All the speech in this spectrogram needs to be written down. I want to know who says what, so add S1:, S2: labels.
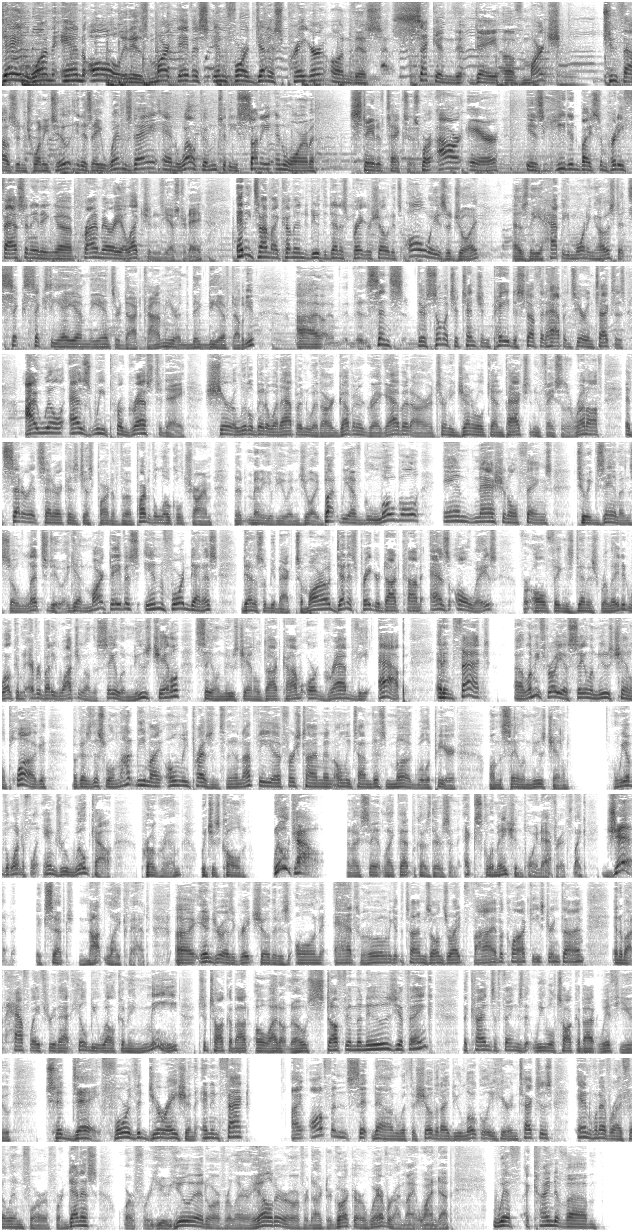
S1: day, one and all. It is Mark Davis in for Dennis Prager on this second day of March 2022. It is a Wednesday, and welcome to the sunny and warm state of Texas, where our air is heated by some pretty fascinating uh, primary elections yesterday. Anytime I come in to do the Dennis Prager show, and it's always a joy as the happy morning host at 660 a.m. theanswer.com here in the big DFW. Uh, since there's so much attention paid to stuff that happens here in Texas, I will, as we progress today, share a little bit of what happened with our governor, Greg Abbott, our attorney general, Ken Paxton, who faces a runoff, et cetera, et cetera, because just part of the part of the local charm that many of you enjoy. But we have global and national things to examine. So let's do. Again, Mark Davis in for Dennis. Dennis will be back tomorrow. DennisPrager.com, as always for all things Dennis related. Welcome to everybody watching on the Salem News Channel, salemnewschannel.com, or grab the app. And in fact, uh, let me throw you a Salem News Channel plug because this will not be my only presence. Not the uh, first time and only time this mug will appear on the Salem News Channel. We have the wonderful Andrew Wilkow program, which is called Wilkow. And I say it like that because there's an exclamation point after it. It's like Jeb except not like that. Uh, Andrew has a great show that is on at, oh, let me get the time zones right, 5 o'clock Eastern Time. And about halfway through that, he'll be welcoming me to talk about, oh, I don't know, stuff in the news, you think? The kinds of things that we will talk about with you today for the duration. And in fact, I often sit down with the show that I do locally here in Texas, and whenever I fill in for for Dennis or for Hugh Hewitt or for Larry Elder or for Dr. Gorka or wherever I might wind up, with a kind of a, um,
